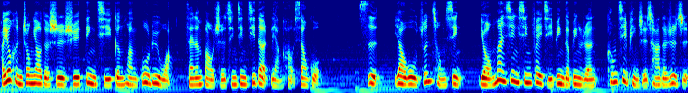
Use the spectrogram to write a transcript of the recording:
还有很重要的是，需定期更换过滤网，才能保持清净机的良好效果。四、药物遵从性，有慢性心肺疾病的病人，空气品质差的日子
